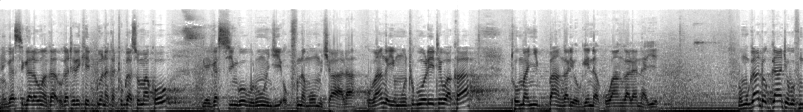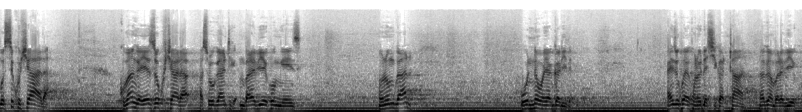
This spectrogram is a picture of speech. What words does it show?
negasigalawo nga gaterekeddwa nakatugasomako gegasinga obulungi okufunamu omukyala. Kubanga ye muntu gwoleete waka tomanyi bbanga lyogenda kuwangala naye. Omuganda okugaa nti obufumbo si kukyala kubanga yazze okukyala asoboga nti mbalabyeko ngenzi ono omuganda wonna wayagalira. Ayinza okubayakonayo dakiika ttaano nagamba mbalabyeko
